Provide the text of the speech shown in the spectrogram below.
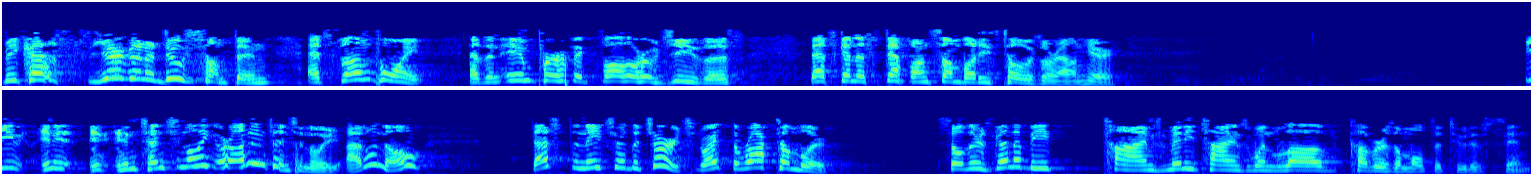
Because you're going to do something at some point as an imperfect follower of Jesus that's going to step on somebody's toes around here. In, in, in, intentionally or unintentionally? I don't know. That's the nature of the church, right? The rock tumbler. So there's going to be times, many times, when love covers a multitude of sins.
